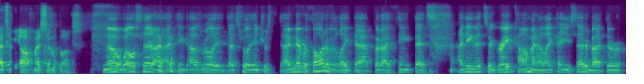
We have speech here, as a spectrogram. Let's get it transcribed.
That's me off my soapbox. No, well said. I, I think that was really that's really interesting. I've never thought of it like that, but I think that's I think that's a great comment. I like how you said about there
